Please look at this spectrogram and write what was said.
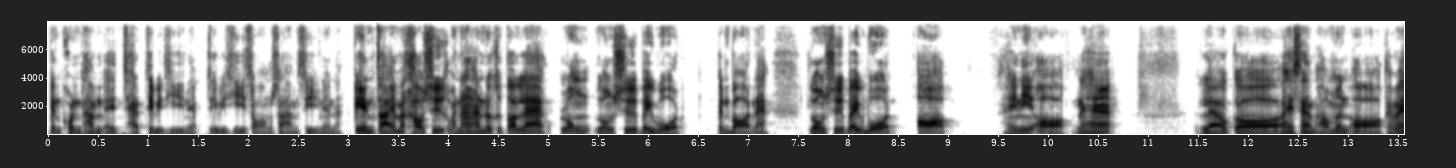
เป็นคนทำไอ้ Chat GPT เนี่ย GPT 2 3 4เนี่ยนะเปลี่ยนใจมาเข้าชื่อกับพนักงานด้วยคือตอนแรกลงลงชื่อไปโหวต เป็นบอร์ดนะ ลงชื่อไปโหวตออกให้นี่ออกนะฮะ แล้วก็ให้แซมอัลเมนออกใช่ไหม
